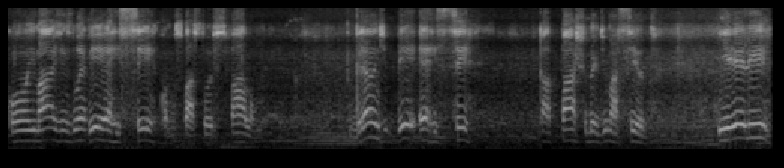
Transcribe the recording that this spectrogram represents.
com imagens do BRC, como os pastores falam. Grande BRC, capacho do Edir Macedo. E ele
